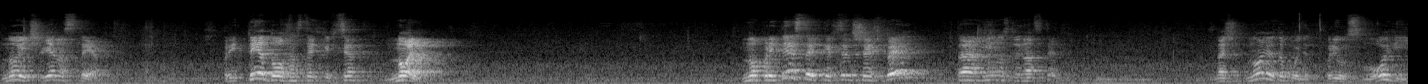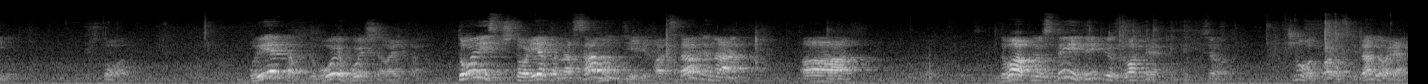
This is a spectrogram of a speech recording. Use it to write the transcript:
но и члена с t. При t должен стоять коэффициент 0. Но при t стоит коэффициент 6b, там минус 12t. Значит, 0 это будет при условии, что бета вдвое больше альфа. То есть, что это на самом деле подставлено а, 2 плюс t и 3 плюс 2t. Все. Ну вот по-русски, да, говорят?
